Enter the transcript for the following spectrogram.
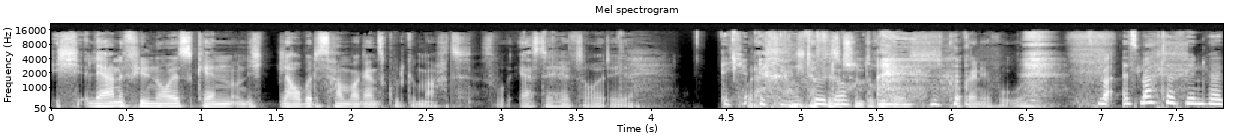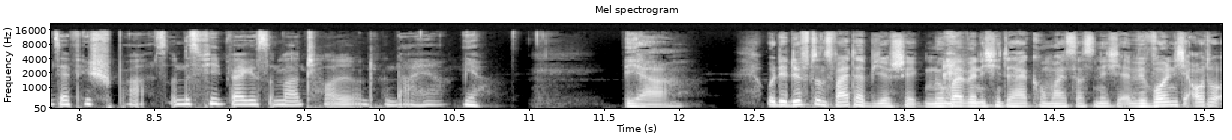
ich lerne viel Neues kennen und ich glaube, das haben wir ganz gut gemacht. So erste Hälfte heute hier. Ich, Oder, ich, ich glaube, wir sind schon drüber. Ich gucke nicht auf Uhr. Es macht auf jeden Fall sehr viel Spaß und das Feedback ist immer toll und von daher, ja. Ja, und ihr dürft uns weiter Bier schicken. Nur weil wir nicht hinterherkommen, heißt das nicht. Wir wollen nicht Auto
